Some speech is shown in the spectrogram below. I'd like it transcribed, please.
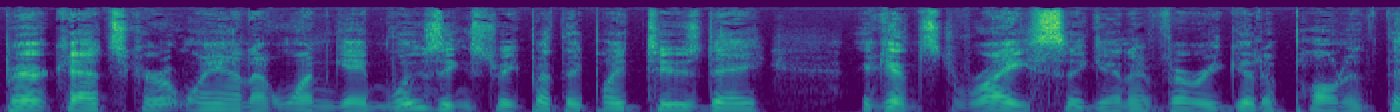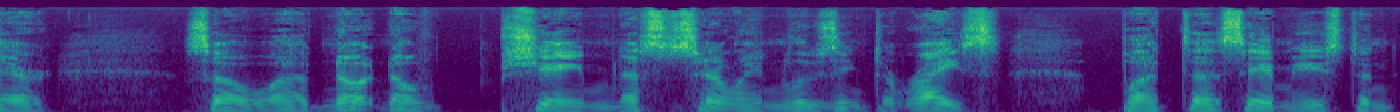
Bearcats currently on a one game losing streak, but they played Tuesday against Rice. Again, a very good opponent there. So uh, no no shame necessarily in losing to Rice, but uh, Sam Houston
